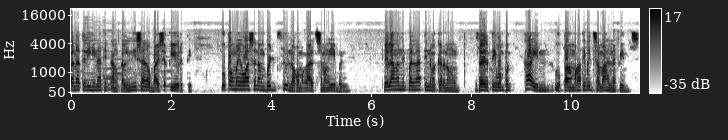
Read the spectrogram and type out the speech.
Panatilihin natin ang kalinisan o biosecurity upang maiwasan ang bird flu na kumakalat sa mga ibon. Kailangan din pala natin na magkaroon ng alternatibong pagkain upang makatipid sa mahal na feeds.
